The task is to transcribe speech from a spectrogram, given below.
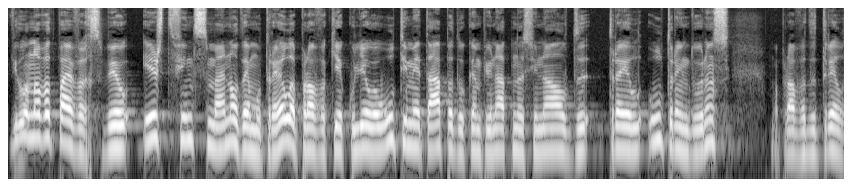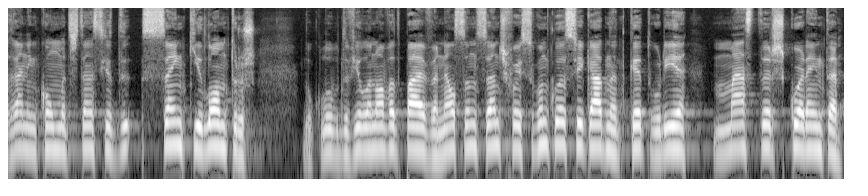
Vila Nova de Paiva recebeu este fim de semana o Demo Trail, a prova que acolheu a última etapa do Campeonato Nacional de Trail Ultra Endurance uma prova de trail running com uma distância de 100 km. Do clube de Vila Nova de Paiva, Nelson Santos foi segundo classificado na categoria Masters 40.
